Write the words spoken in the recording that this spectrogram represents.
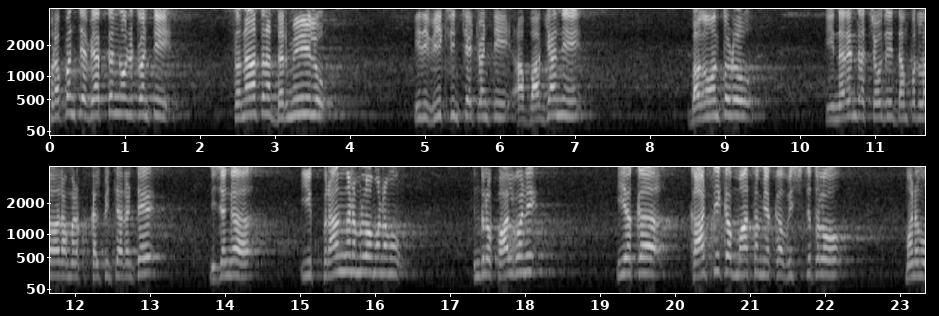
ప్రపంచవ్యాప్తంగా ఉన్నటువంటి సనాతన ధర్మీయులు ఇది వీక్షించేటువంటి ఆ భాగ్యాన్ని భగవంతుడు ఈ నరేంద్ర చౌదరి దంపతుల ద్వారా మనకు కల్పించారంటే నిజంగా ఈ ప్రాంగణంలో మనము ఇందులో పాల్గొని ఈ యొక్క కార్తీక మాసం యొక్క విశిష్టతలో మనము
